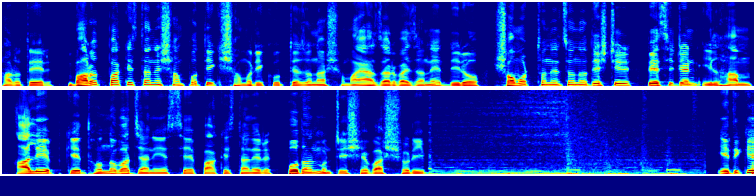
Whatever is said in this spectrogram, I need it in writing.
ভারতের। ভারত পাকিস্তানের সাম্প্রতিক সামরিক উত্তেজনার সময় আজারবাইজানে দৃঢ় সমর্থনের জন্য দেশটির প্রেসিডেন্ট ইলহাম আলিয়েভকে ধন্যবাদ জানিয়েছে পাকিস্তানের প্রধানমন্ত্রী শেবাজ শরীফ। এদিকে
